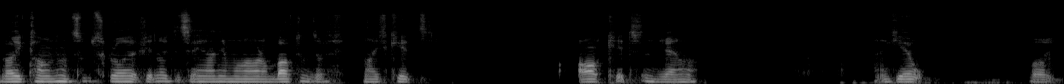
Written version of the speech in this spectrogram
Like, comment, and subscribe if you'd like to see any more unboxings of nice kits or kits in general. Thank you. Bye.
